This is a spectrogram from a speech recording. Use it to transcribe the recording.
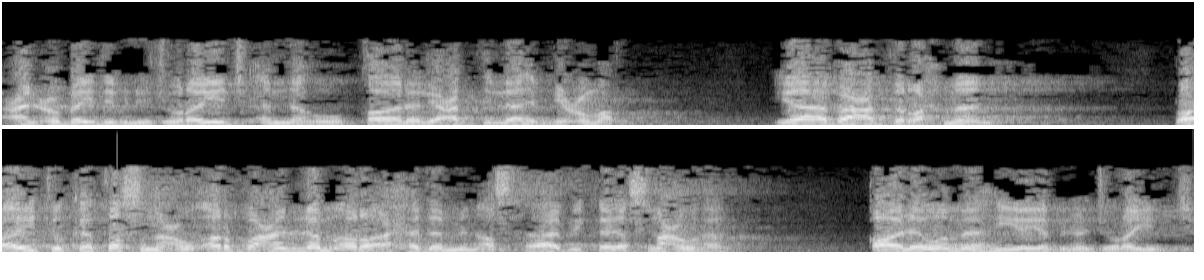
عن عبيد بن جريج أنه قال لعبد الله بن عمر يا أبا عبد الرحمن رأيتك تصنع اربعا لم أر احدا من أصحابك يصنعها. قال وما هي يا ابن جريج؟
